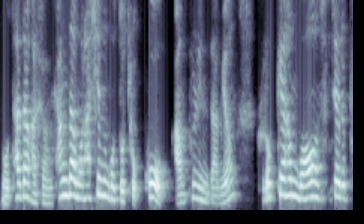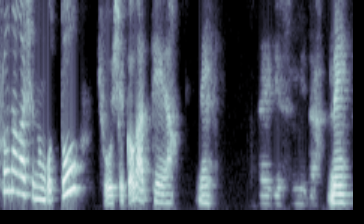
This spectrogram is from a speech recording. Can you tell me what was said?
뭐 찾아가셔서 상담을 하시는 것도 좋고 안 풀린다면 그렇게 한번 숙제를 풀어나가시는 것도 좋으실 것 같아요. 네, 알겠습니다. 네,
